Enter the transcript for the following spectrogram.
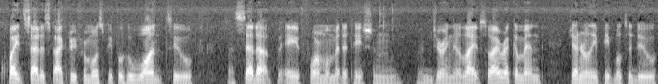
quite satisfactory for most people who want to uh, set up a formal meditation during their life. So I recommend generally people to do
